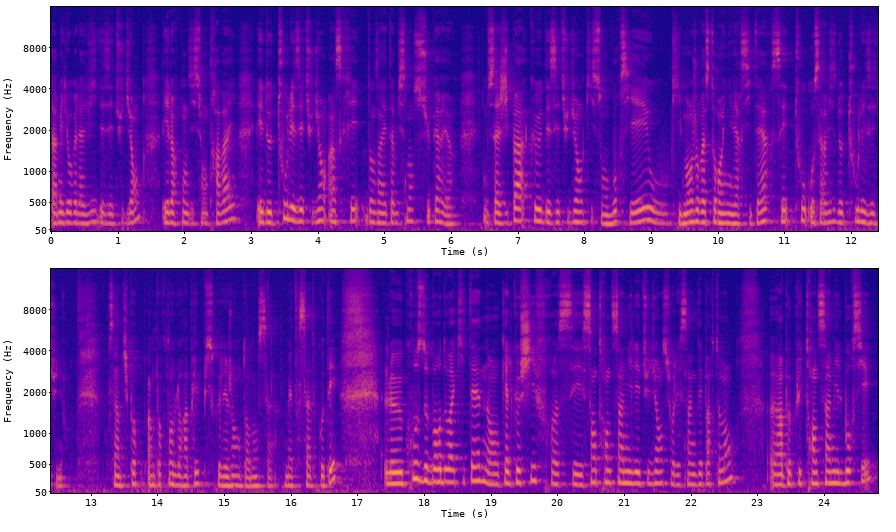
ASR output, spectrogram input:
à améliorer la vie des étudiants et leurs conditions de travail et de tous les étudiants inscrits dans un établissement supérieur. Il ne s'agit pas que des étudiants qui sont boursiers ou qui mangent au restaurant universitaire, c'est tout au service de tous les étudiants. C'est un petit peu important de le rappeler puisque les gens ont tendance à mettre ça de côté. Le Crous de Bordeaux-Aquitaine, en quelques chiffres, c'est 135 000 étudiants sur les cinq départements, euh, un peu plus de 35 000 boursiers,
